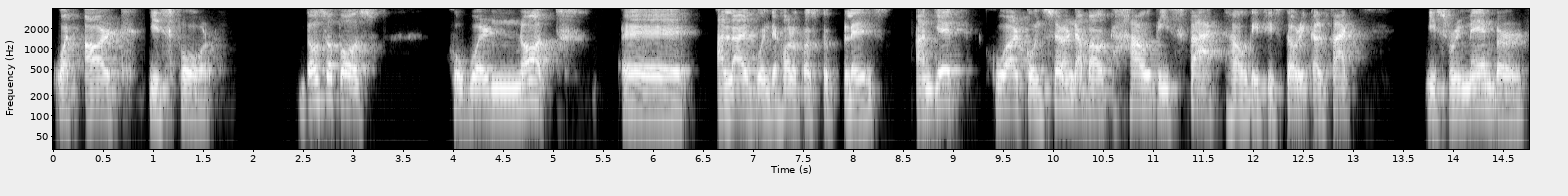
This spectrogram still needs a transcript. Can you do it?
what art is for. Those of us who were not uh, alive when the Holocaust took place, and yet who are concerned about how this fact, how this historical fact is remembered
